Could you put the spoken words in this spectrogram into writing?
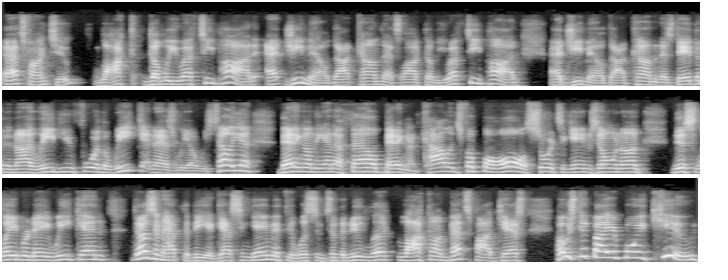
that's fine too. Lockedwftpod at gmail.com. That's lockedwftpod at gmail.com. And as David and I leave you for the week, and as we always tell you, betting on the NFL, betting on college football, all sorts of games going on this Labor Day weekend. Doesn't have to be a guessing game if you listen to the new Locked on Bets podcast, hosted by your boy Q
